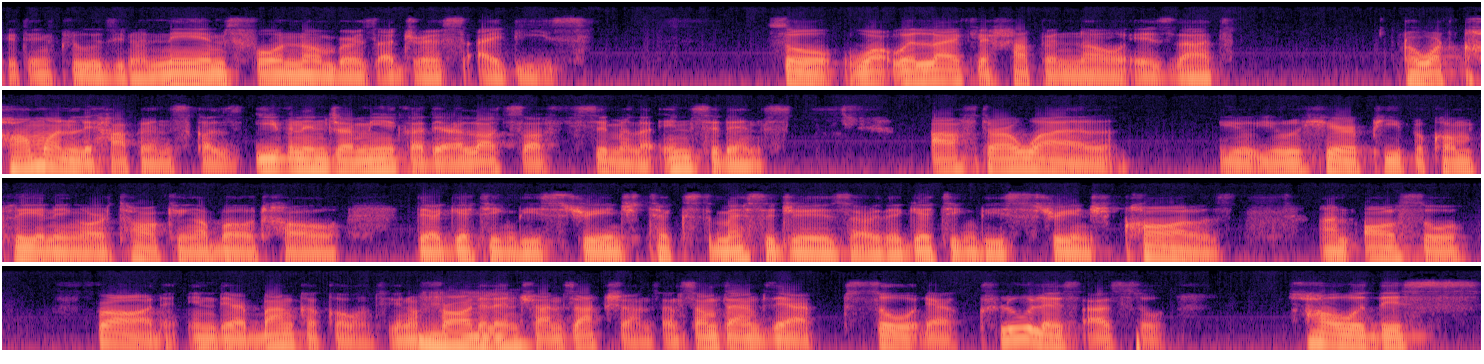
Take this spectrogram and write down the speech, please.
it includes, you know, names, phone numbers, address, IDs. So what will likely happen now is that, or what commonly happens, because even in Jamaica there are lots of similar incidents. After a while, you you'll hear people complaining or talking about how they're getting these strange text messages or they're getting these strange calls and also fraud in their bank account you know mm-hmm. fraudulent transactions. And sometimes they are so they're clueless as to how this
